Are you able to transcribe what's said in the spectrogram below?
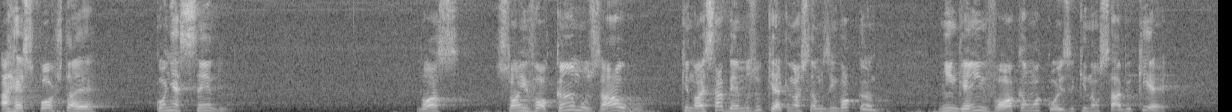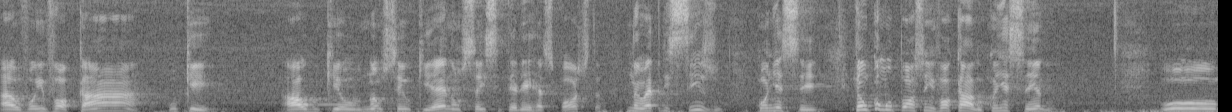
A resposta é: conhecendo. Nós só invocamos algo que nós sabemos o que é que nós estamos invocando. Ninguém invoca uma coisa que não sabe o que é. Ah, eu vou invocar o quê? Algo que eu não sei o que é, não sei se terei resposta. Não, é preciso conhecer. Então, como posso invocá-lo? Conhecendo. O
